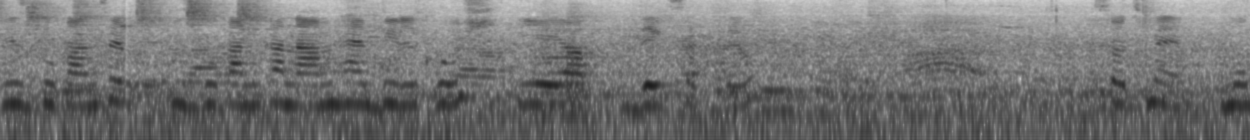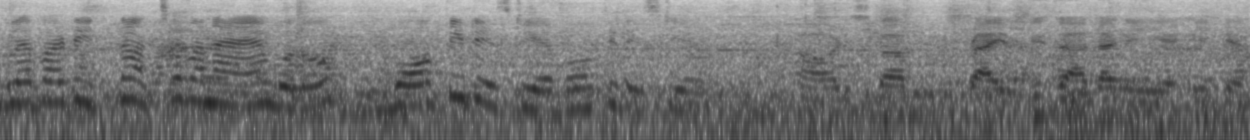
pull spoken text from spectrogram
जिस दुकान से, उस दुकान का नाम है दिल खुश, ये आप देख सकते हो। सच में, मुगला पार्टी इतना अच्छा बनाया है वो लोग, बहुत ही टेस्टी है, बहुत ही टेस्टी है। और इसका प्राइस भी ज़्यादा नहीं है, ठीक है।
